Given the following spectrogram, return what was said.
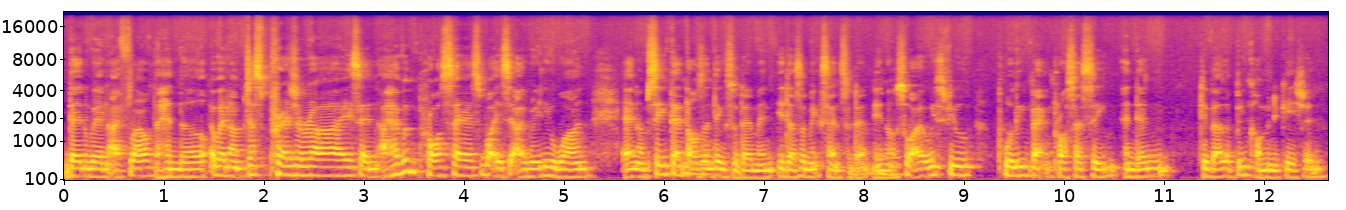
than when I fly off the handle, when I'm just pressurized and I haven't processed what is it I really want, and I'm saying 10,000 things to them and it doesn't make sense to them, you know. So I always feel pulling back, processing, and then developing communication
